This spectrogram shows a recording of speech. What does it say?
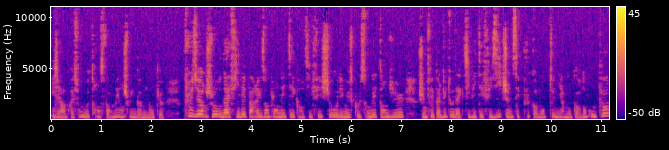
et j'ai l'impression de me transformer en chewing-gum. Donc euh, plusieurs jours d'affilée par exemple en été quand il fait chaud, les muscles sont détendus, je ne fais pas du tout d'activité physique, je ne sais plus comment tenir mon corps. Donc on peut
